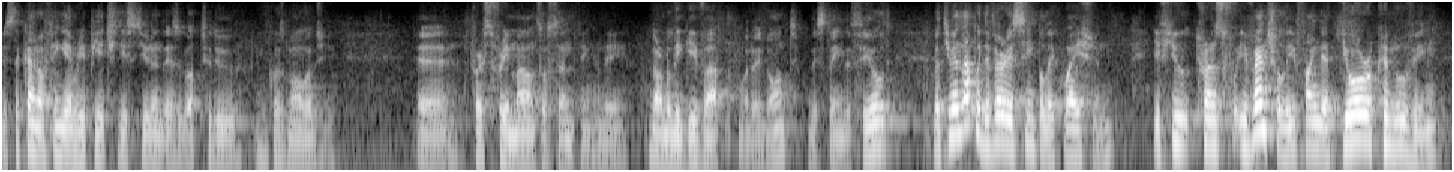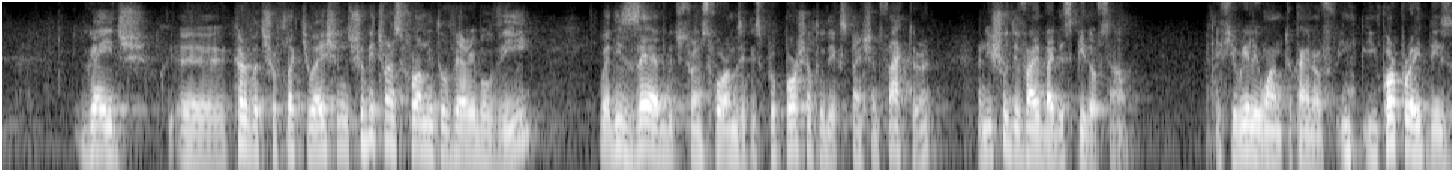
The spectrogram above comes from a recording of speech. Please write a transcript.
It's the kind of thing every PhD student has got to do in cosmology. Uh, first three months or something, and they normally give up when they don't. They stay in the field. But you end up with a very simple equation. If you eventually find that your moving gauge uh, curvature fluctuation should be transformed into a variable v, where this z, which transforms it, is proportional to the expansion factor, and you should divide by the speed of sound. If you really want to kind of in incorporate this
